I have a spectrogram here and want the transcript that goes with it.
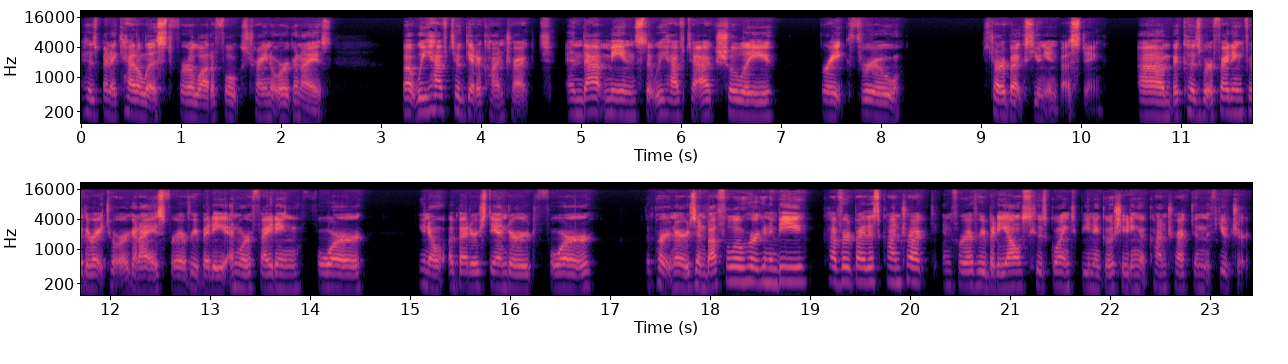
has been a catalyst for a lot of folks trying to organize. But we have to get a contract, and that means that we have to actually break through Starbucks union busting um, because we're fighting for the right to organize for everybody, and we're fighting for, you know, a better standard for the partners in Buffalo who are going to be covered by this contract, and for everybody else who's going to be negotiating a contract in the future.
